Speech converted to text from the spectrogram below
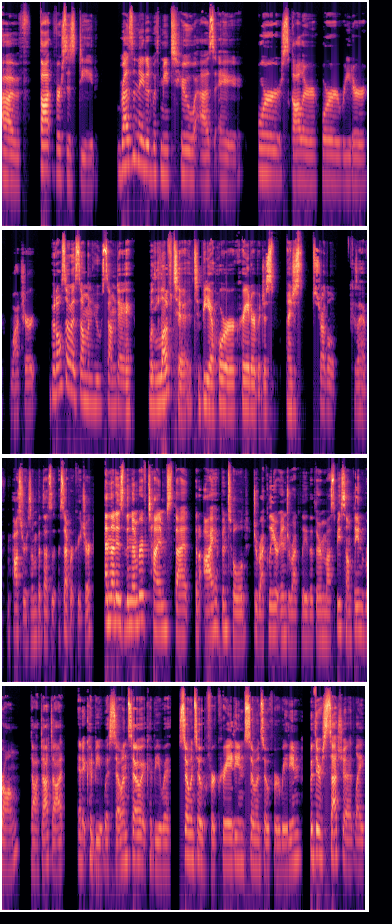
of thought versus deed resonated with me too as a horror scholar horror reader watcher but also as someone who someday would love to to be a horror creator but just i just struggle because i have imposterism but that's a separate creature. And that is the number of times that that I have been told directly or indirectly that there must be something wrong dot dot dot. And it could be with so and so it could be with so and so for creating so and so for reading. But there's such a like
